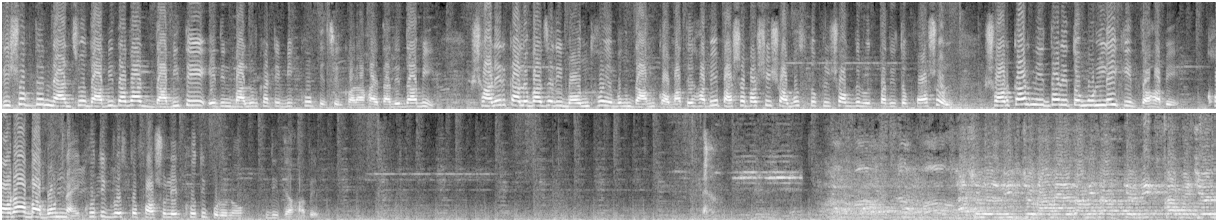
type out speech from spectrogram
কৃষকদের ন্যায্য দাবি দেওয়ার দাবিতে এদিন বালুরঘাটে বিক্ষোভ মিছিল করা হয়। তাদের দাবি, সারের কালোবাজারি বন্ধ এবং দাম কমাতে হবে, পাশাপাশি সমস্ত কৃষকদের উৎপাদিত ফসল সরকার নির্ধারিত মূল্যেই কিনতে হবে। খরা বা বন্যায় ক্ষতিগ্রস্ত ফসলের ক্ষতিপূরণও দিতে হবে। দামের দাবিতে আজকের বিক্ষোভ মিছিল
